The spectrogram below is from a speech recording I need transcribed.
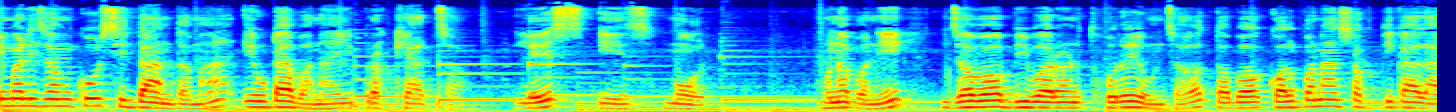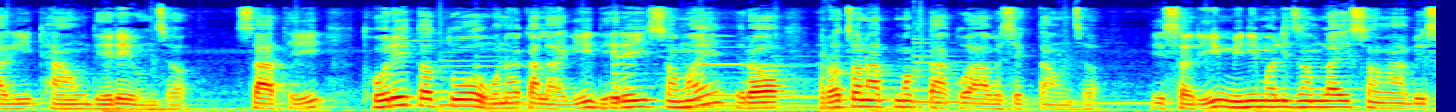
मिनिमलिजमको सिद्धान्तमा एउटा भनाइ प्रख्यात छ। Less is more. हुन पनि जब विवरण थोरै हुन्छ तब कल्पना शक्तिका लागि ठाउँ धेरै हुन्छ। साथै थोरै तत्त्व हुनका लागि धेरै समय र रचनात्मकताको आवश्यकता हुन्छ। यसरी मिनिमलिजमलाई समावेश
